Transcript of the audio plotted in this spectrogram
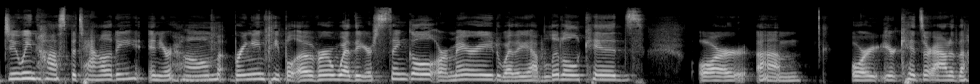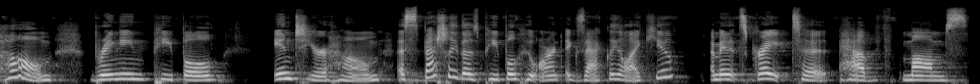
doing hospitality in your home, bringing people over, whether you're single or married, whether you have little kids or um, or your kids are out of the home, bringing people into your home, especially those people who aren't exactly like you. I mean, it's great to have moms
